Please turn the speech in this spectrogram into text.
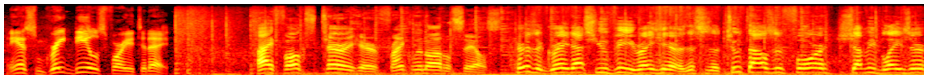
and he has some great deals for you today. Hi folks, Terry here, Franklin Auto Sales. Here's a great SUV right here. This is a 2004 Chevy Blazer,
